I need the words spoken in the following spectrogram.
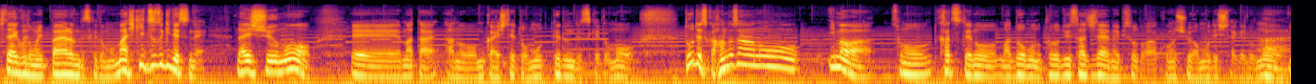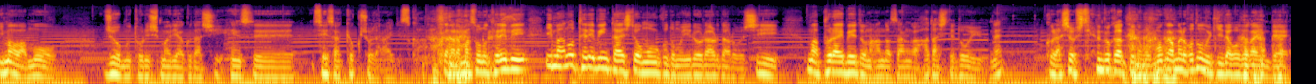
きたいこともいっぱいあるんですけども。まあ引き続きですね来週も、えー、またあのお迎えしてと思ってるんですけども。どうですか？半田さんあの今はそのかつての、まあ、ドームのプロデューサー時代のエピソードが今週はもでしたけども、はい、今はもう常務取締役だし編成制作局長じゃないですか。だからまあそのテレビ 今のテレビに対して思うこともいろいろあるだろうし、まあ、プライベートの半田さんが果たしてどういうね暮らしをしているのかっていうのも僕はあまりほとんど聞いたことないんで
